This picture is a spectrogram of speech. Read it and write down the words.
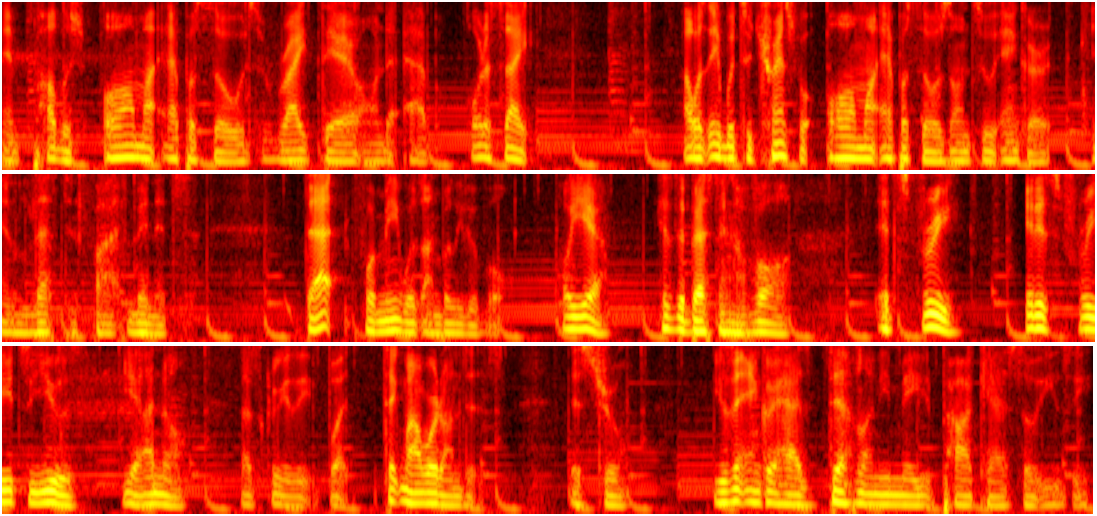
and publish all my episodes right there on the app or the site. I was able to transfer all my episodes onto Anchor in less than five minutes. That for me was unbelievable. Oh, yeah, here's the best thing of all it's free. It is free to use. Yeah, I know. That's crazy, but take my word on this. It's true. Using Anchor has definitely made podcasts so easy.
